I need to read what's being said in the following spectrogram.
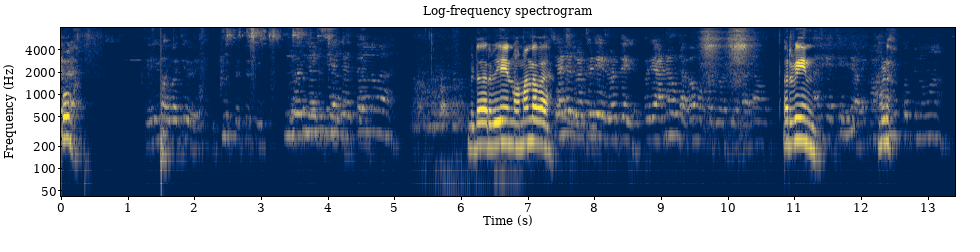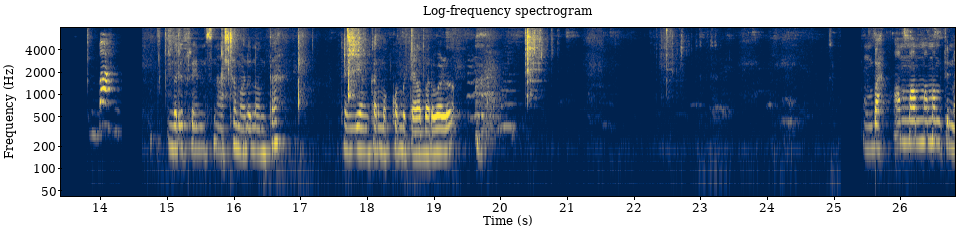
ಹೋಗು. ಬಿಡ ಅರ್ವೀನ್ ಮಾಮಂದವ ಅರ್ವೀನ್ ಬಿಡು. ಬರೀ ಫ್ರೆಂಡ್ಸ್ ನಾಷ್ಟ ಮಾಡೋಣ ಅಂತ. ತಂಗಿ ಅಂಕರ್ ಮಕ್ಕೊಂಬಿಟ್ಟಾಳ ಬರುವಳು. ಬಾ. ಅಮ್ಮ ಅಮ್ಮ ಅಮ್ಮ ತಿಮ್ಮ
